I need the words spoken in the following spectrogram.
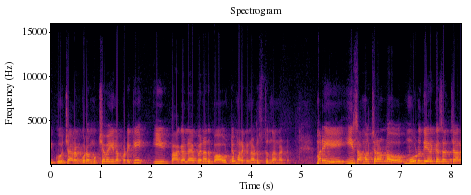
ఈ గోచారం కూడా ముఖ్యమైనప్పటికీ ఈ బాగా లేకపోయినా అది బాగుంటే మనకి నడుస్తుంది అన్నట్టు మరి ఈ సంవత్సరంలో మూడు దీర్ఘ సంచార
